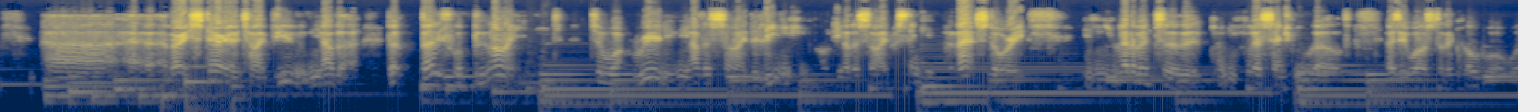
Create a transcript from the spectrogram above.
uh, a very stereotyped view of the other, but both were blind to what really the other side, the leadership on the other side, was thinking. And that story is as relevant to the 21st century world as it was to the Cold War world.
